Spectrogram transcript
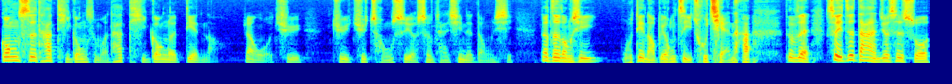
公司它提供什么？它提供了电脑让我去去去从事有生产性的东西，那这东西我电脑不用自己出钱啊，对不对？所以这当然就是说，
